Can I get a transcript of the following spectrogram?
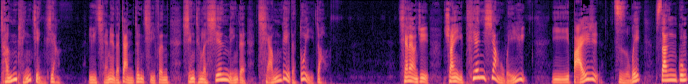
成平景象，与前面的战争气氛形成了鲜明的、强烈的对照。前两句全以天象为喻，以白日、紫薇、三公、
